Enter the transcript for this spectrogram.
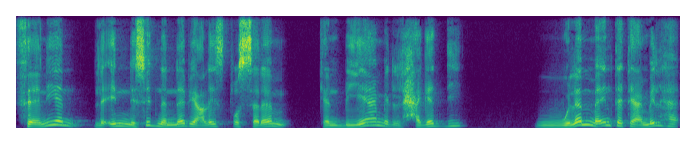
ثانيا لأن سيدنا النبي عليه الصلاة والسلام كان بيعمل الحاجات دي ولما أنت تعملها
